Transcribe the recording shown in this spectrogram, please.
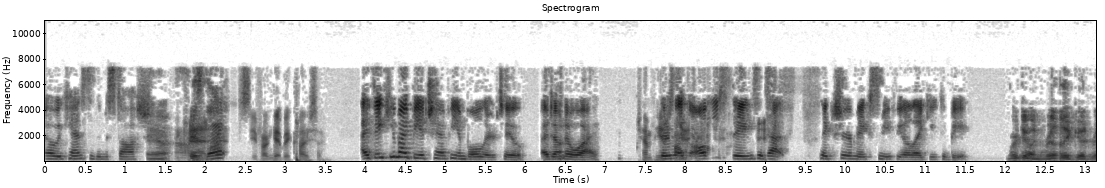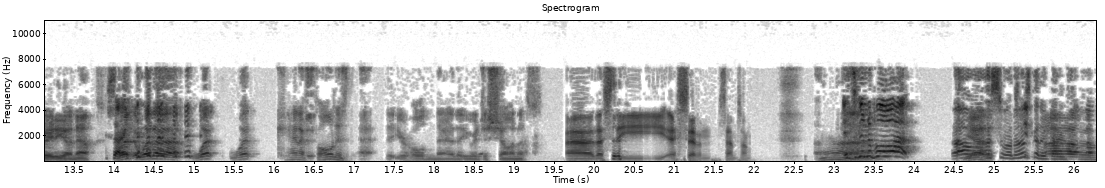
Oh, we can see the moustache. Yeah. Ah, Is that See if I can get a bit closer. I think you might be a champion bowler too. I don't know why. Champion. There's like all these things that that picture makes me feel like you could be. we're doing really good radio now? Sorry. What what uh what what kind of phone is that that you're holding there that you were just showing us? Uh, that's the S7 Samsung. Ah. It's gonna blow up. oh, Yeah. that's the one I was going to Ah.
